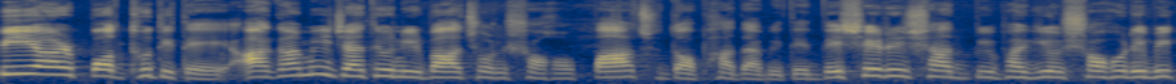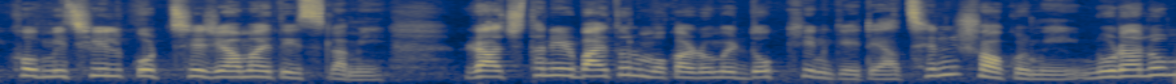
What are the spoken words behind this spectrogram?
পিআর পদ্ধতিতে আগামী জাতীয় নির্বাচন সহ পাঁচ দফা দাবিতে দেশের সাত বিভাগীয় শহরে বিক্ষোভ মিছিল করছে জামায়াতে ইসলামী। রাজধানীর বায়তুল মোকাররমের দক্ষিণ গেটে আছেন সহকর্মী নূর আলম।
